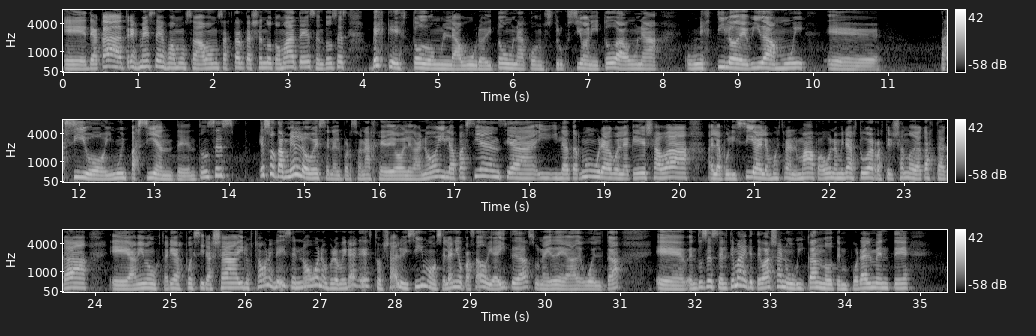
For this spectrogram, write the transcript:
eh, de acá a tres meses vamos a, vamos a estar trayendo tomates, entonces ves que es todo un laburo y toda una construcción y toda una un estilo de vida muy eh, pasivo y muy paciente. Entonces, eso también lo ves en el personaje de Olga, ¿no? Y la paciencia y, la ternura con la que ella va a la policía y le muestra el mapa, bueno, mira, estuve rastrillando de acá hasta acá, eh, a mí me gustaría después ir allá, y los chabones le dicen, no, bueno, pero mira que esto ya lo hicimos el año pasado y ahí te das una idea de vuelta. Eh, entonces el tema de que te vayan ubicando temporalmente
